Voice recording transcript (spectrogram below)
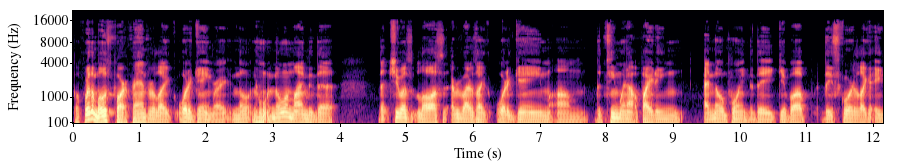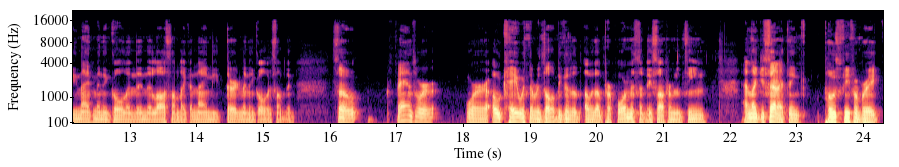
But for the most part, fans were like, "What a game!" Right? No, no, no one minded that that Chivas lost. Everybody was like, "What a game!" Um, the team went out fighting at no point did they give up. They scored like an 89th minute goal and then they lost on like a 93rd minute goal or something. So fans were were okay with the result because of, of the performance that they saw from the team. And like you said, I think post FIFA break,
